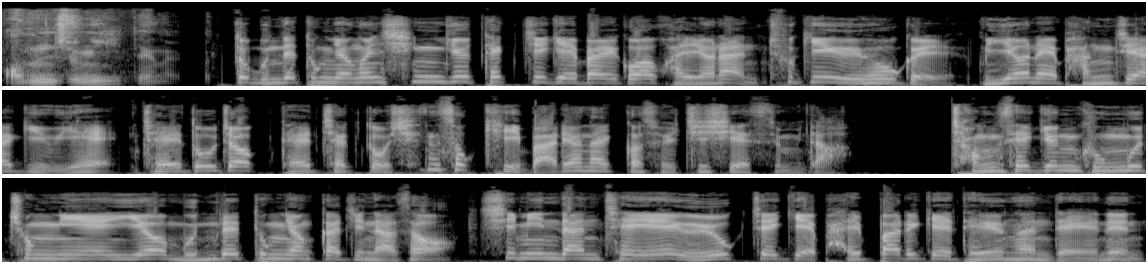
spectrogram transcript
엄중히 대응할 것. 또문 대통령은 신규 택지 개발과 관련한 투기 의혹을 미연에 방지하기 위해 제도적 대책도 신속히 마련할 것을 지시했습니다. 정세균 국무총리에 이어 문 대통령까지 나서 시민단체의 의혹 제기에 발빠르게 대응한 데에는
